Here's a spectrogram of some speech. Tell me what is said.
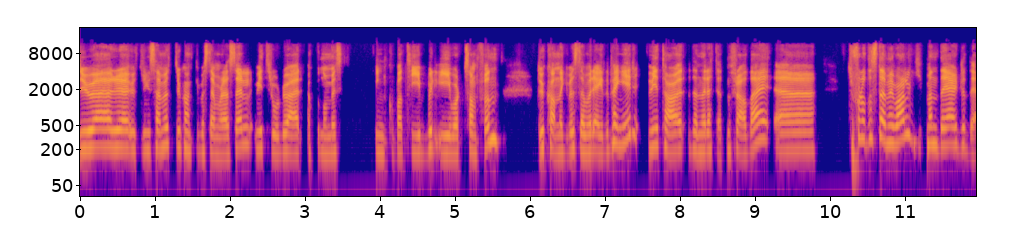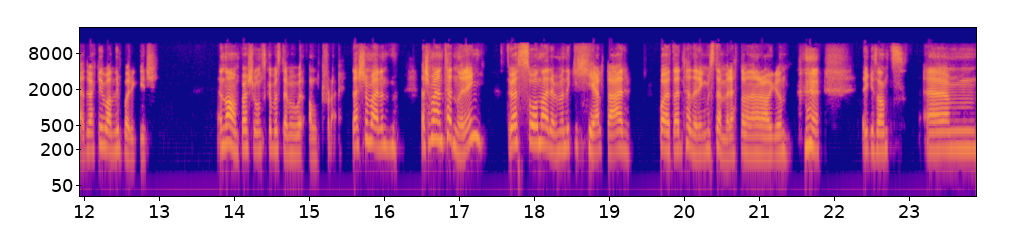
du er utviklingshemmet, du kan ikke bestemme deg selv. Vi tror du er økonomisk inkompatibel i vårt samfunn. Du kan ikke bestemme våre egne penger. Vi tar denne rettigheten fra deg. Eh, du får lov til å stemme i valg, men det er egentlig det. Du er ikke en vanlig borger en annen person skal bestemme over alt for deg. Det er som å være en, være en tenåring. Du er så nærme, men ikke helt der. Bare at det er en tenåring med stemmerett av en eller annen grunn. ikke sant? Um,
